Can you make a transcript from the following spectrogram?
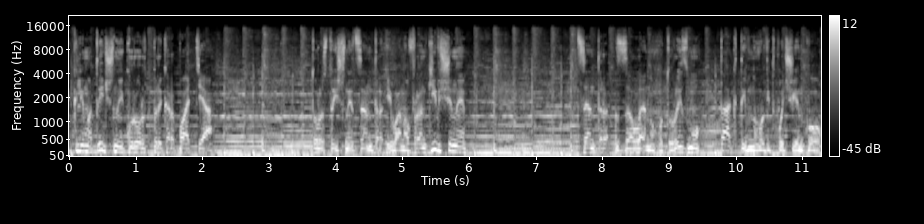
кліматичний курорт Прикарпаття, туристичний центр Івано-Франківщини, центр зеленого туризму та активного відпочинку.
